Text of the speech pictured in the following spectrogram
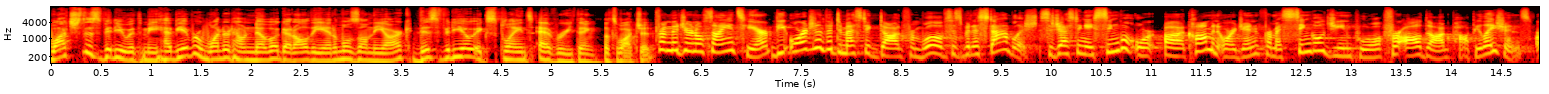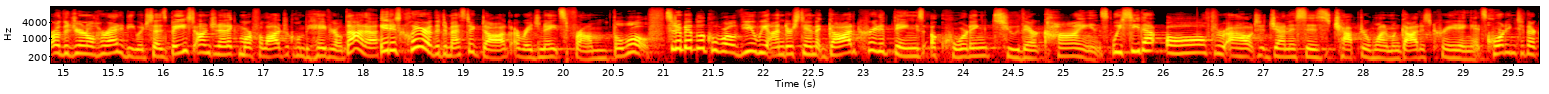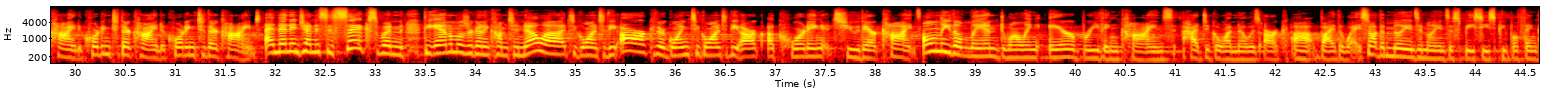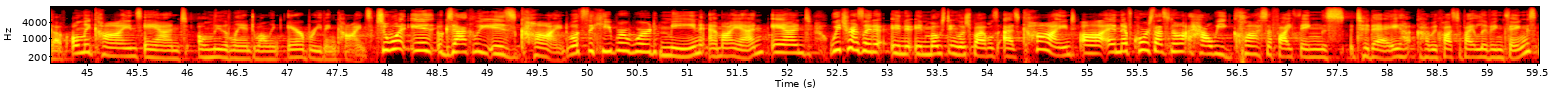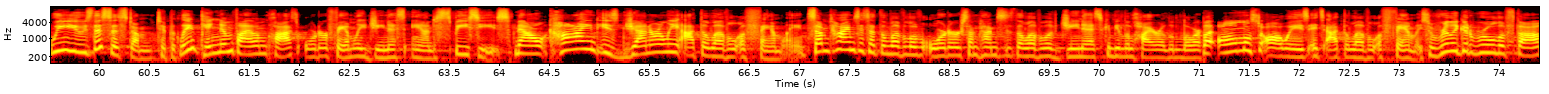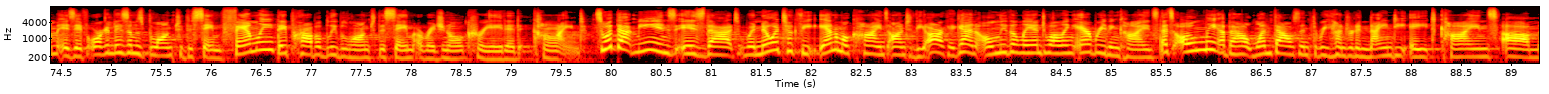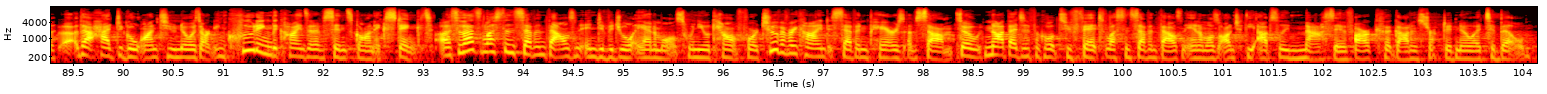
Watch this video with me. Have you ever wondered how Noah got all the animals on the ark? This video explains everything. Let's watch it. From the journal Science here, the origin of the domestic dog from wolves has been established, suggesting a single or, uh, common origin from a single gene pool for all dog populations. Or the journal Heredity, which says based on genetic, morphological, and behavioral data, it is clear the domestic dog originates from the wolf. So in a biblical worldview, we understand that God created things according to their kinds. We see that all throughout Genesis chapter 1 when God is creating it, according to their kind kind, according to their kind, according to their kind. And then in Genesis 6, when the animals are going to come to Noah to go onto the ark, they're going to go onto the ark according to their kinds. Only the land dwelling, air breathing kinds had to go on Noah's ark, uh, by the way. It's not the millions and millions of species people think of. Only kinds and only the land dwelling, air breathing kinds. So, what is exactly is kind? Well, it's the Hebrew word mean, M I N, and we translate it in, in most English Bibles as kind. Uh, and of course, that's not how we classify things today, how we classify living things. We use this system typically kingdom, phylum, class, order, family, genus, and species. Now, kind is generally at the level of family. Sometimes it's at the level of order, sometimes it's at the level of genus, can be a little higher, a little lower, but almost always it's at the level of family. So, really good rule of thumb is if organisms belong to the same family, they probably belong to the same original created kind. So, what that means is that when Noah took the animal kinds onto the ark, again, only the land dwelling, air breathing kinds, that's only about 1,398 kinds um, that that had to go onto Noah's Ark, including the kinds that have since gone extinct. Uh, so that's less than 7,000 individual animals when you account for two of every kind, seven pairs of some. So not that difficult to fit less than 7,000 animals onto the absolutely massive ark that God instructed Noah to build.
